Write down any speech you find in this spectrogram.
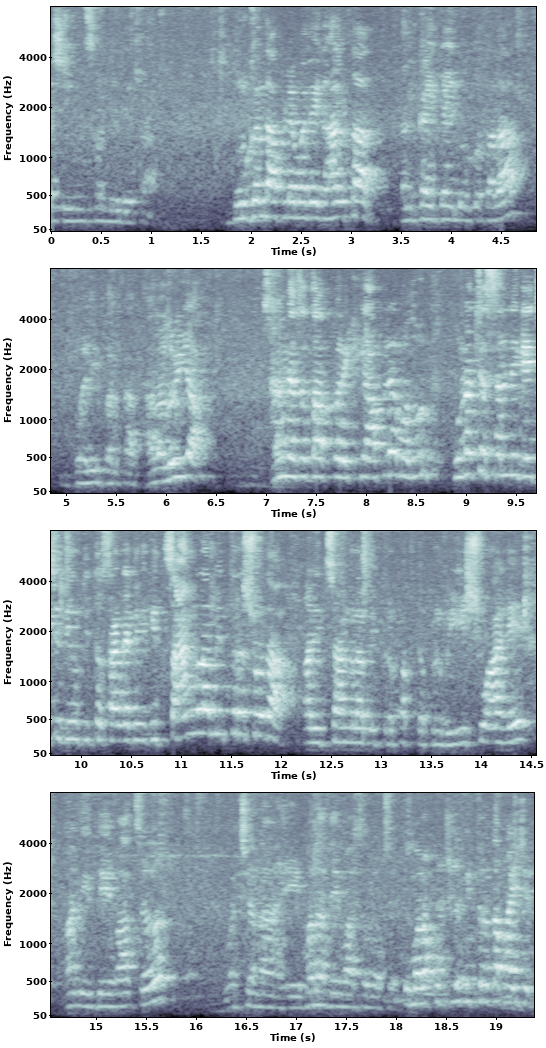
अशी देतात. दुर्गंध आपल्यामध्ये घालतात आणि काही काही लोक त्याला बळी पडतात. लोहिया सांगण्याचं तात्पर्य की आपल्यामधून कुणाचे सल्ले घ्यायचे देव तिथं सांगायचे की चांगला मित्र शोधा आणि चांगला मित्र फक्त प्रभू येशू आहे आणि देवाचं वचन आहे. मला देवाचं वचन. तुम्हाला कुठली मित्रता पाहिजे?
